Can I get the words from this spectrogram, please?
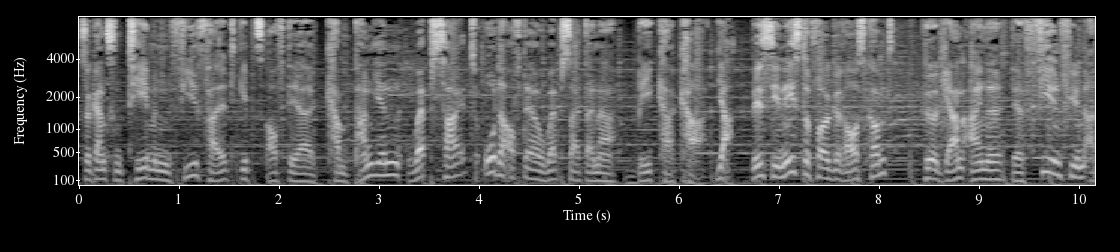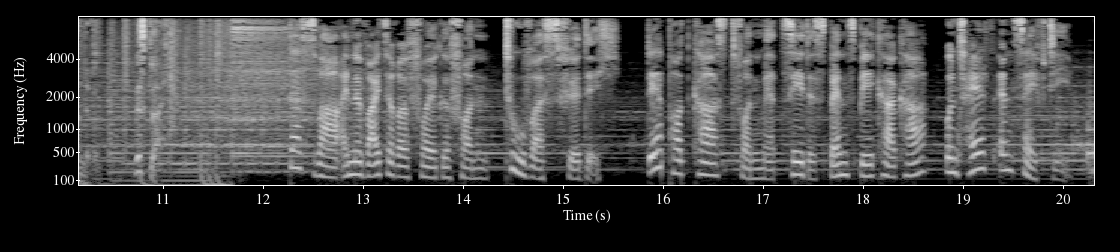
zur ganzen Themenvielfalt gibt's auf der Kampagnen-Website oder auf der Website deiner BKK. Ja, bis die nächste Folge rauskommt, hör gern eine der vielen, vielen anderen. Bis gleich. Das war eine weitere Folge von Tu was für dich. Der Podcast von Mercedes-Benz BKK und Health and Safety.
